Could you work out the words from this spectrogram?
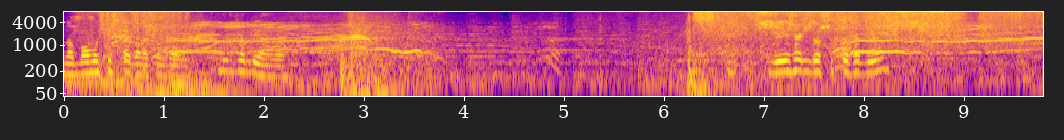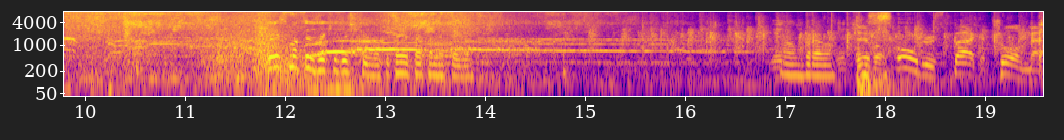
No bo musisz tego na tym zabić. Już zabiłem go. Wiesz jak go szybko zabiłem? To jest motyw z jakiegoś filmu, tylko nie pamiętam jakiego. O, brawo. Orders back at Trollmap.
